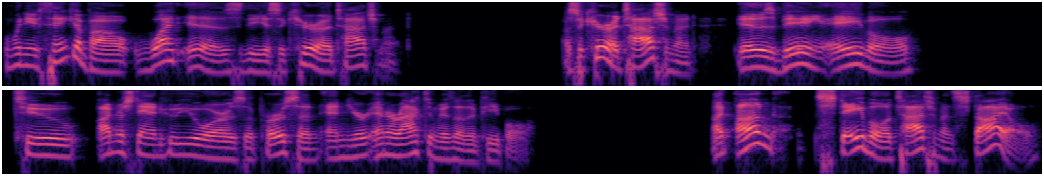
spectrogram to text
when you think about what is the secure attachment, a secure attachment is being able to understand who you are as a person and you're interacting with other people. An unstable attachment style,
